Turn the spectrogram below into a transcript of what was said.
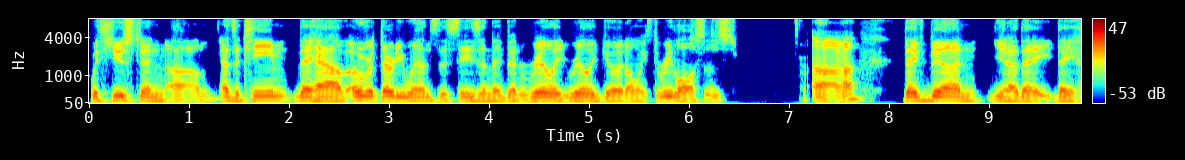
with Houston um, as a team, they have over 30 wins this season. They've been really really good. Only three losses. Uh, they've been you know they they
